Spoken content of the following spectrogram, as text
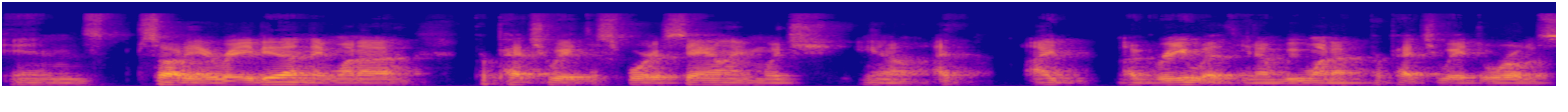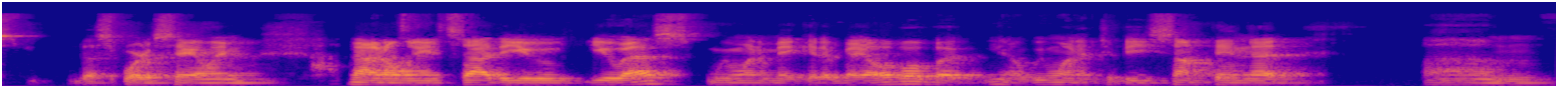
in Saudi Arabia, and they want to perpetuate the sport of sailing, which you know I I agree with. You know, we want to perpetuate the world of the sport of sailing, not only inside the U- U.S. We want to make it available, but you know, we want it to be something that um,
